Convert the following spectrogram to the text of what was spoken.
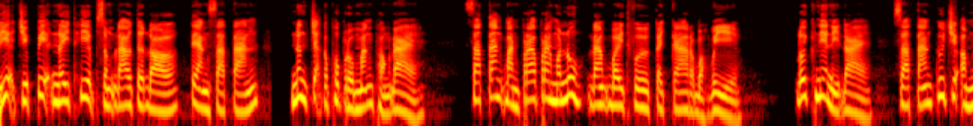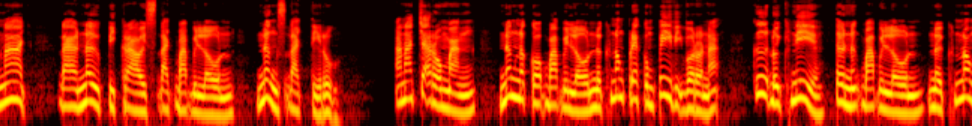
នាគជាពាក្យនៃធៀបសំដៅទៅដល់ទាំងសាតាំងនិងចក្រភពរ៉ូម៉ាំងផងដែរសាតាំងបានប្រើប្រាស់មនុស្សដើម្បីធ្វើកិច្ចការរបស់វាដូចគ្នានេះដែរសាតាំងគឺជាអំណាចដែលនៅពីក្រោយស្ដេចបាប៊ីឡូន និងស្ដេចទីរុសអាណាចក្ររ៉ូម៉ាំងនិងនគរបាប៊ីឡូននៅក្នុងព្រះគម្ពីរវិវរណៈគឺដូចគ្នាទៅនឹងបាប៊ីឡូននៅក្នុង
